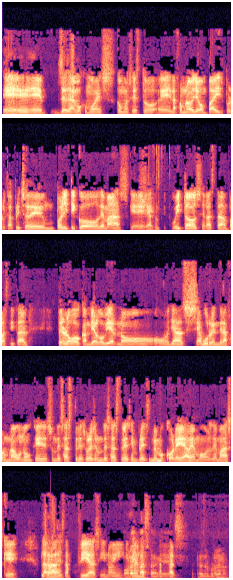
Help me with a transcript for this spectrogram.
Eh, ya sabemos cómo es, cómo es esto. Eh, la Fórmula 1 llega a un país por el capricho de un político de más, que Sí. hace un circuito, se gasta un pastizal, pero luego cambia el gobierno o, o ya se aburren de la Fórmula 1, que es un desastre, suele ser un desastre. Siempre vemos Corea, vemos demás que las Sí. gradas están vacías y no hay, O no hay pasta, que es el otro problema.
